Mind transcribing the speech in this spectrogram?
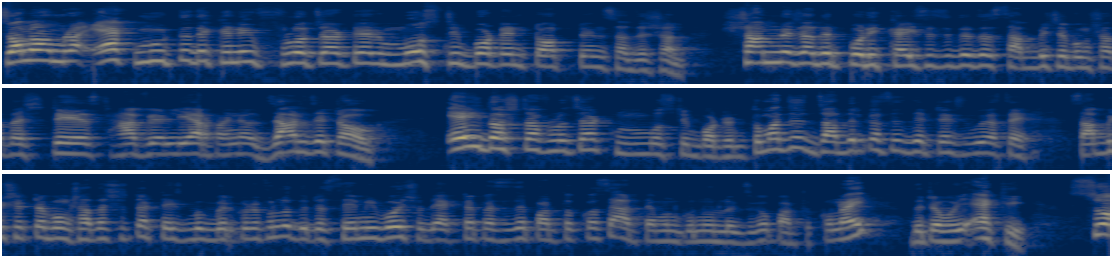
চলো আমরা এক মুহূর্তে দেখে নিই ফ্লো চার্টের most important top ten suggestion সামনে যাদের পরীক্ষা এসেছে দু ছাব্বিশ এবং সাতাশ টেস্ট হাফ ইয়ারলি আর ফাইনাল যার যেটা হোক এই দশটা ফ্লো চার্ট মোস্ট ইম্পর্টেন্ট তোমাদের, যাদের কাছে যে টেক্সট বই আছে, ছাব্বিশেরটা এবং সাতাশেরটা টেক্সট বুক বের করে ফেলো দুটো সেমি বই, শুধু একটা প্যাসেজের পার্থক্য আছে, আর তেমন কোনো উল্লেখযোগ্য পার্থক্য নাই দুটো বই একই। সো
